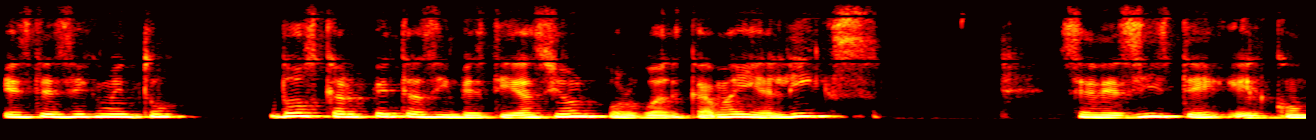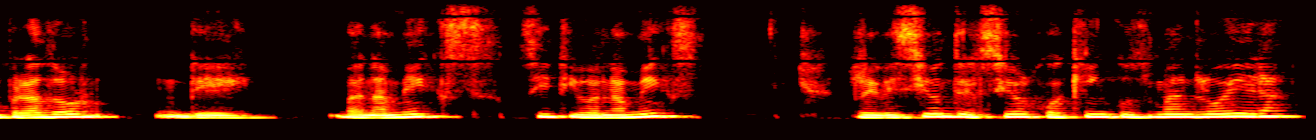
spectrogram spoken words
este segmento dos carpetas de investigación por Guadalcamaya Leaks. Se desiste el comprador de Banamex, City Banamex, revisión del señor Joaquín Guzmán Loera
